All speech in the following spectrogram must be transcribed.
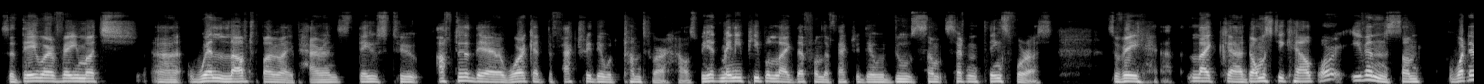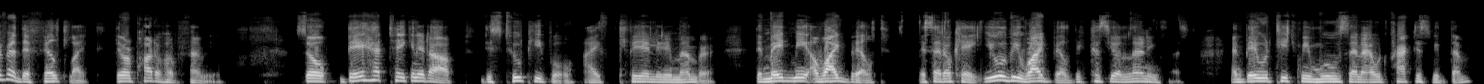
So they were very much uh, well loved by my parents. They used to, after their work at the factory, they would come to our house. We had many people like that from the factory. They would do some certain things for us. So very like uh, domestic help or even some, whatever they felt like, they were part of our family. So they had taken it up these two people, I clearly remember, they made me a white belt. They said, okay, you will be white belt because you're learning first. And they would teach me moves and I would practice with them.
